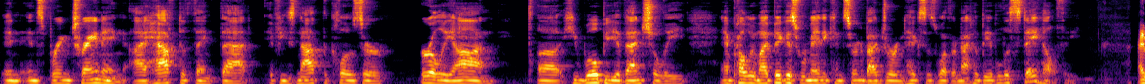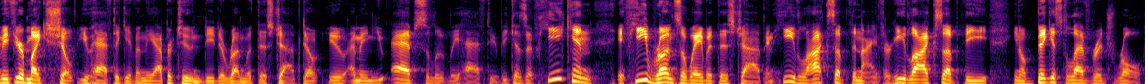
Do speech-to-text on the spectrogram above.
in, in spring training. I have to think that if he's not the closer early on, uh, he will be eventually. And probably my biggest remaining concern about Jordan Hicks is whether or not he'll be able to stay healthy. I mean, if you're Mike Shildt, you have to give him the opportunity to run with this job, don't you? I mean, you absolutely have to because if he can, if he runs away with this job and he locks up the ninth or he locks up the you know biggest leverage role,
